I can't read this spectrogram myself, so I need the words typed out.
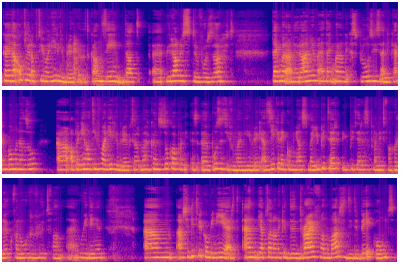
kan je dat ook weer op twee manieren gebruiken. Het kan zijn dat uh, Uranus ervoor zorgt, denk maar aan uranium en denk maar aan explosies en die kernbommen en zo, uh, op een negatieve manier gebruikt wordt. Maar je kunt het ook op een positieve manier gebruiken. En zeker in combinatie met Jupiter. Jupiter is de planeet van geluk, van overvloed, van goede dingen. Um, als je die twee combineert en je hebt dan nog een keer de drive van Mars die erbij komt,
